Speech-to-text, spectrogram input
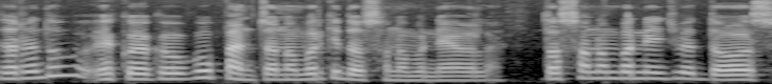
ଧରନ୍ତୁ ଏକ ଏକକୁ ପାଞ୍ଚ ନମ୍ବର କି ଦଶ ନମ୍ବର ନିଆଗଲା। ଦଶ ନମ୍ବର ନେଇଯିବେ ଦଶ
